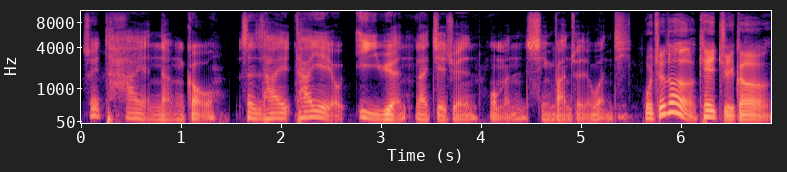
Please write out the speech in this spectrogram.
所以他也能够，甚至他也他也有意愿来解决我们性犯罪的问题。我觉得可以举一个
